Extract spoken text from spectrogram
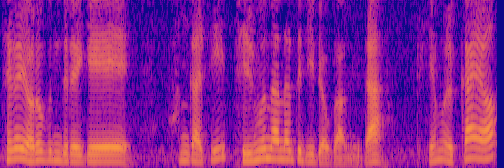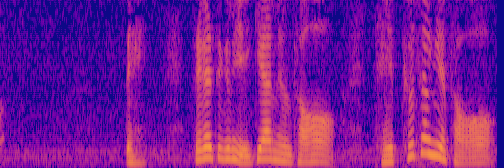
제가 여러분들에게 한 가지 질문 하나 드리려고 합니다. 그게 뭘까요? 네. 제가 지금 얘기하면서 제 표정에서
